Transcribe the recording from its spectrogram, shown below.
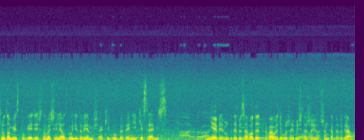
trudno mi jest powiedzieć. No mecz się nie odbył, nie dowiemy się jaki byłby wynik, jest remis. Nie wiem, gdyby zawody trwały dłużej, myślę, że Jutrzenka by wygrała.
